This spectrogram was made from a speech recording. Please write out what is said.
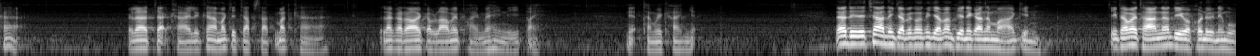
ฆ่า เวลาจะขายหรือฆ่ามักจะจับสัตว์มัดขา แล้วก็ร้อยกับราวไม้ไผ่ไม่ให้หนีไป เนี่ยทำคล้ายเงี้ยแล้วดีชาติเนื่งจากเป็นคนขยันมั่นเพียรในการทำมาหากิน จึงทำให้ฐานนั้นดีกว่าคนอื่นในหมู่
